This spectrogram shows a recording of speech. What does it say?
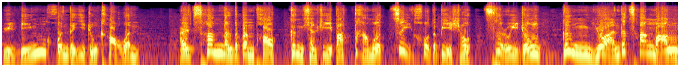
与灵魂的一种拷问。而苍狼的奔跑，更像是一把大漠最后的匕首，刺入一种更远的苍茫。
